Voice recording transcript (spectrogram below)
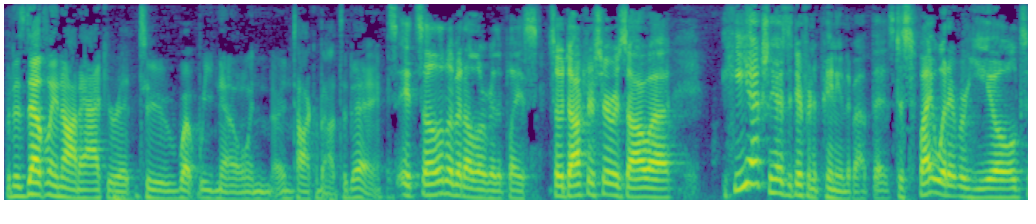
but it's definitely not accurate to what we know and, and talk about today it's, it's a little bit all over the place so dr Serizawa, he actually has a different opinion about this despite whatever yield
